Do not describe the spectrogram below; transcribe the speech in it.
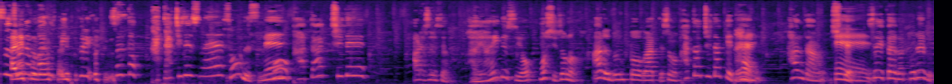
す。それがまずびっくり。それと、形ですね。そうですね。もう形で、あれ先生、早いですよ。もしその、ある文法があって、その形だけで判断して正解が取れる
